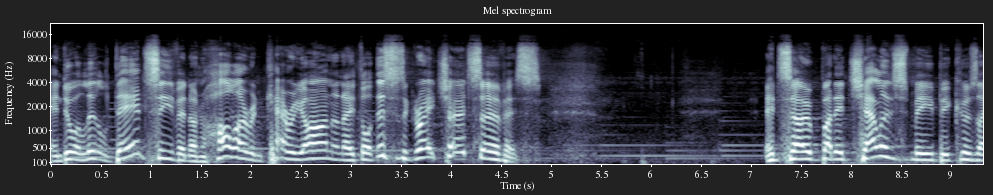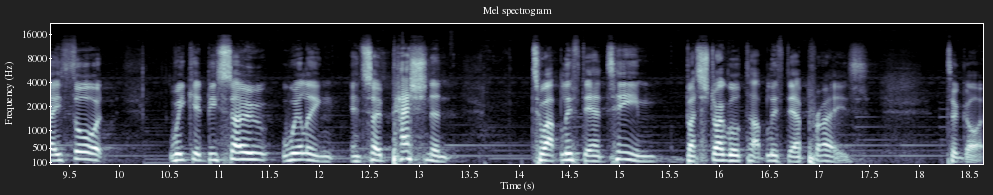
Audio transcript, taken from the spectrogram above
and do a little dance even and holler and carry on. And I thought, this is a great church service. And so, but it challenged me because I thought we could be so willing and so passionate to uplift our team, but struggle to uplift our praise to God.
